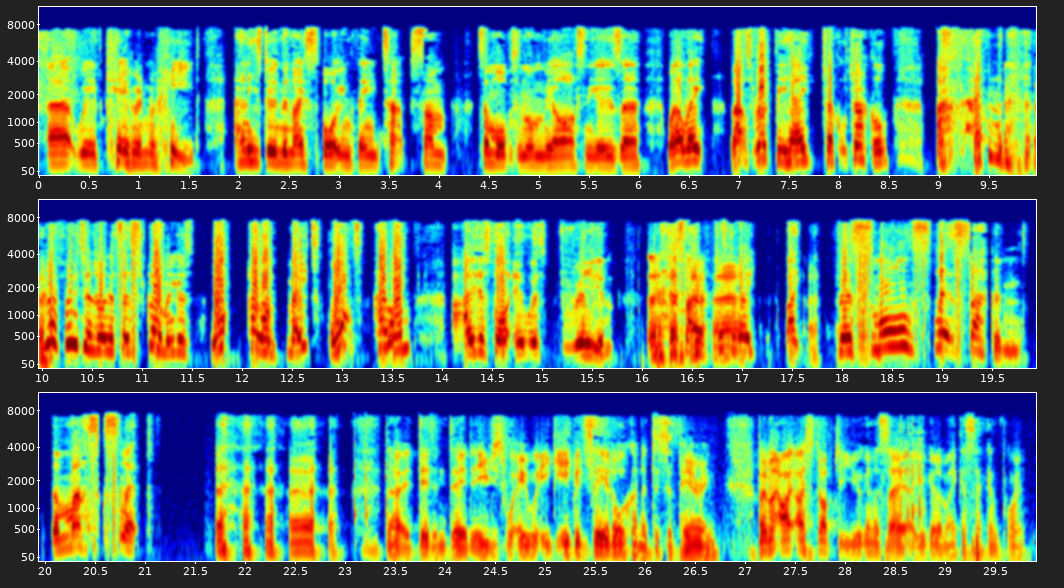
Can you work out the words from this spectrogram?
uh, with Kieran Read, and he's doing the nice sporting thing. He taps Sam Sam Warburton on the arse and he goes, uh, "Well, mate, that's rugby, hey, chuckle, chuckle." And the referee turns around and says, "Scrum," and he goes, "What? Hang on, mate. What? Hang on." I just thought it was brilliant. Just like, just the way, like, for a small split second, the mask slipped. no, it did indeed. He just he, he could see it all kind of disappearing. But I, I stopped you. You were going to say you were going to make a second point.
